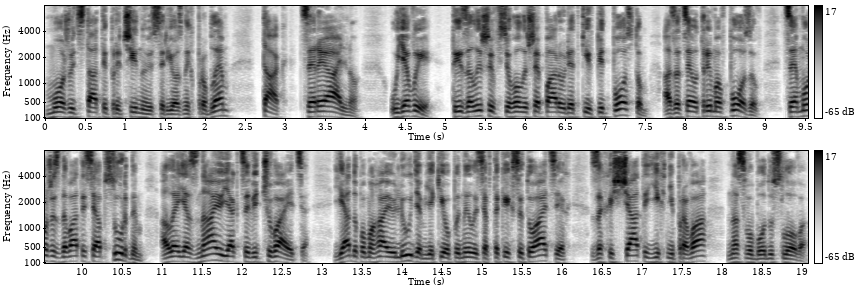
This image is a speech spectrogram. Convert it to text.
можуть стати причиною серйозних проблем? Так, це реально. Уяви, ти залишив всього лише пару рядків під постом, а за це отримав позов. Це може здаватися абсурдним, але я знаю, як це відчувається. Я допомагаю людям, які опинилися в таких ситуаціях, захищати їхні права на свободу слова.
